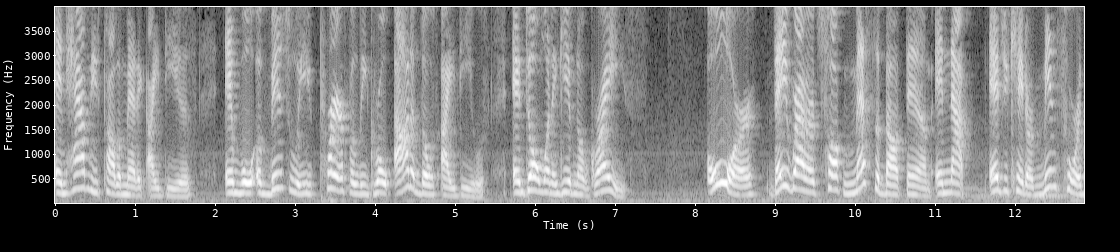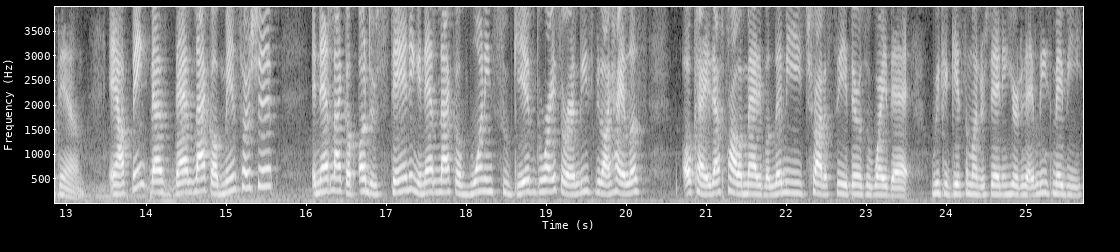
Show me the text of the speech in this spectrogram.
and have these problematic ideas and will eventually prayerfully grow out of those ideals and don't want to give no grace or they rather talk mess about them and not educate or mentor them. And i think that's that lack of mentorship and that lack of understanding and that lack of wanting to give grace or at least be like, hey, let's okay, that's problematic, but let me try to see if there's a way that we could get some understanding here to at least maybe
